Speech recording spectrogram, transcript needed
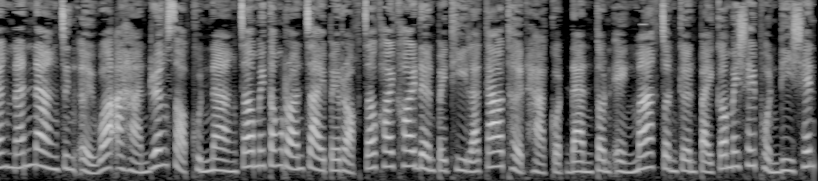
ดังนั้นนางจึงเอ่ยว่าอาหารเรื่องสอบขุนนางเจ้าไม่ต้องร้อนใจไปหรอกเจ้าค่อย ๆ เดินไปทีละก้าวเถิดหากกดดันตนเองมากจนเกินไปก็ไม่ใช่ผลดีเช่น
